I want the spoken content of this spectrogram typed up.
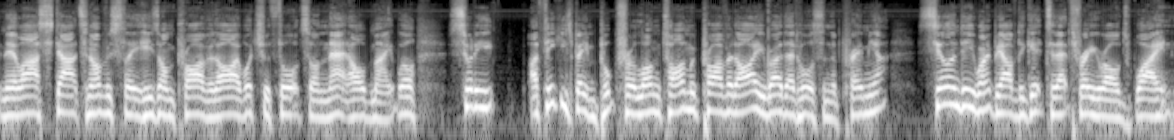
in their last starts, and obviously he's on private eye. What's your thoughts on that, old mate? Well, Sooty, I think he's been booked for a long time with private eye. He rode that horse in the Premier. Cylinder won't be able to get to that three year old's weight.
